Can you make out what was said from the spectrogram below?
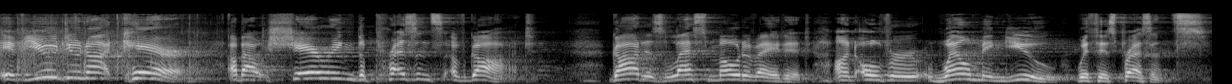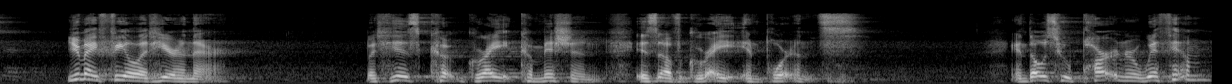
If you do not care about sharing the presence of God, God is less motivated on overwhelming you with his presence. You may feel it here and there, but his co- great commission is of great importance. And those who partner with him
